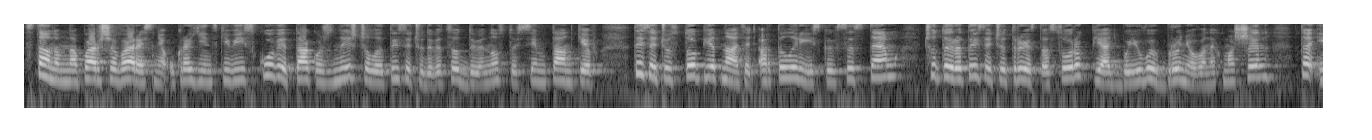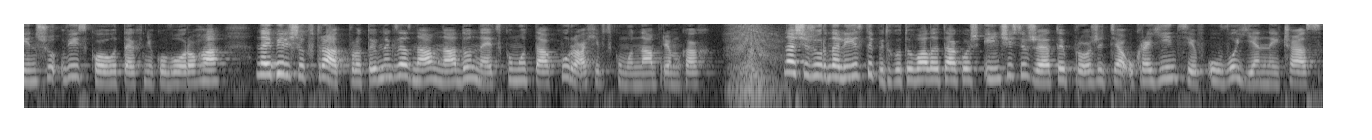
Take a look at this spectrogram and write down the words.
Станом на 1 вересня українські військові також знищили 1997 танків, 1115 артилерійських систем, 4345 бойових броньованих машин та іншу військову техніку ворога. Найбільших втрат противник зазнав на Донецькому та Курахівському напрямках. Наші журналісти підготували також інші сюжети про життя українців у воєнний час.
